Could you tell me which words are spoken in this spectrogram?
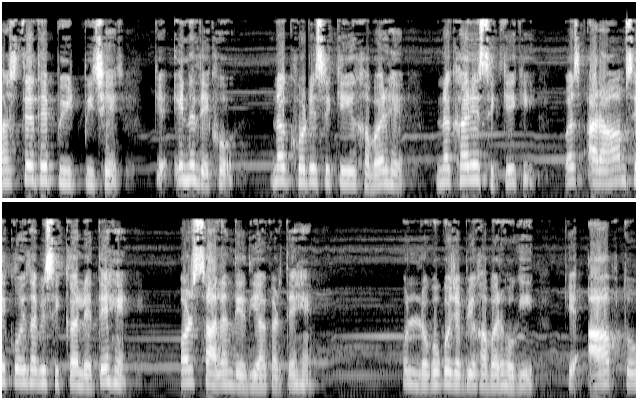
हँसते थे पीठ पीछे कि इन्हें देखो न खोटे सिक्के की खबर है, न खरे सिक्के की। बस आराम से कोई सा भी सिक्का लेते हैं और सालन दे दिया करते हैं। उन लोगों को जब ये खबर होगी कि आप तो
